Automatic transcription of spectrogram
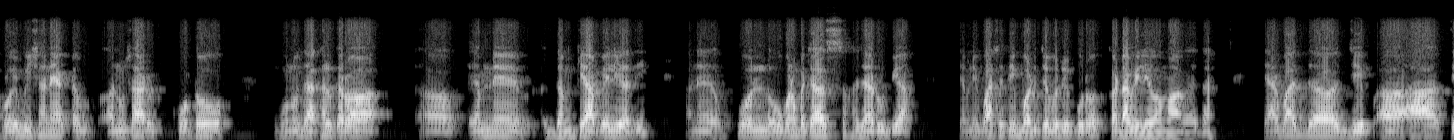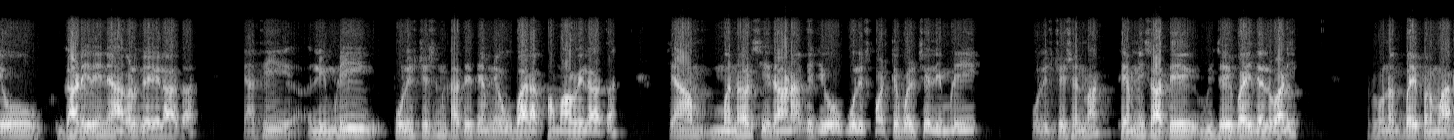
પ્રોહિબિશન એક્ટ અનુસાર ખોટો ગુનો દાખલ કરવા એમને ધમકી આપેલી હતી અને કુલ ઓગણપચાસ હજાર રૂપિયા તેમની પાસેથી બળજબરીપૂર્વક કઢાવી લેવામાં આવ્યા હતા. ત્યારબાદ જે આ તેઓ ગાડી લઈને આગળ ગયેલા હતા. ત્યાંથી લીમડી પોલીસ સ્ટેશન ખાતે તેમને ઊભા રાખવામાં આવેલા હતા. ત્યાં મનહરસિંહ રાણા કે જેઓ પોલીસ કોન્સ્ટેબલ છે લીમડી પોલીસ સ્ટેશનમાં. તેમની સાથે વિજયભાઈ દલવાડી, રોનકભાઈ પરમાર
